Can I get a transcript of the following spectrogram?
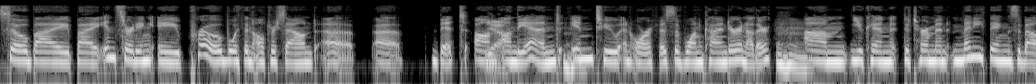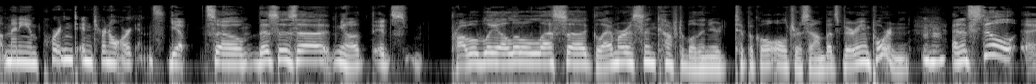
So by by inserting a probe with an ultrasound uh, uh, bit on Yeah. on the end Mm-hmm. into an orifice of one kind or another, Mhm. um, you can determine many things about many important internal organs. Yep. So this is, uh, you know, it's probably a little less uh, glamorous and comfortable than your typical ultrasound, but it's very important. Mhm. And it's still, uh,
